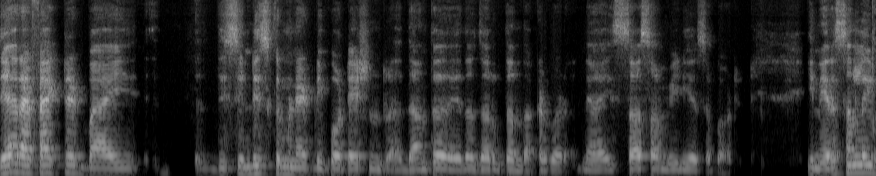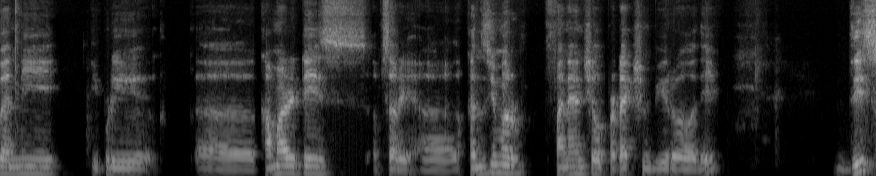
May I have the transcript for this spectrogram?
they are affected by this indiscriminate deportation దాంతో ఏదో జరుగుతుంది అక్కడ కూడా. I saw some videos about ఈ నిరసనలు ఇవన్నీ ఇప్పుడు commodities sorry consumer financial protection bureau అది. This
